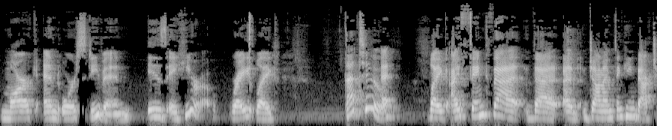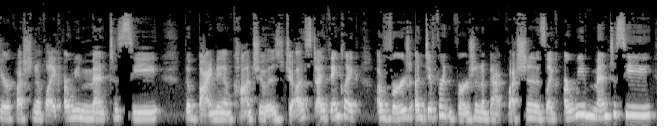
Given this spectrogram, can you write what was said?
Mark and or Steven is a hero, right? Like That too. Eh, like I think that that uh, John, I'm thinking back to your question of like, are we meant to see the binding of Khonshu as just? I think like a version, a different version of that question is like, are we meant to see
